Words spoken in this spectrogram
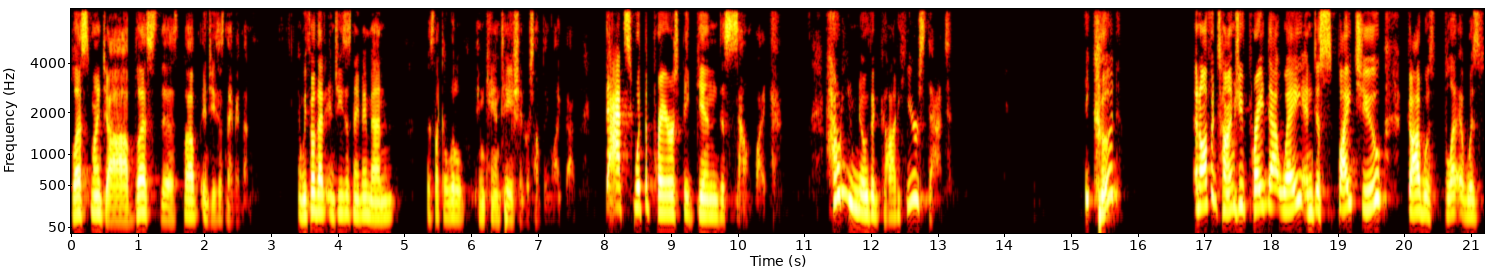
Bless my job. Bless this. In Jesus' name, amen. And we throw that in Jesus' name, amen, as like a little incantation or something like that. That's what the prayers begin to sound like. How do you know that God hears that? He could. And oftentimes you've prayed that way, and despite you, God was, was,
